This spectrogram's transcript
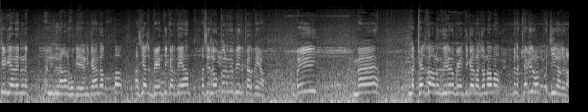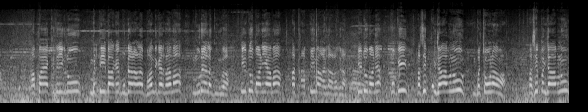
ਚਿੜੀਆਂ ਦੇ ਨਾਲ ਨਾਲ ਹੋ ਗਏ, ਯਾਨੀ ਕਹਿੰਦਾ ਅਸੀਂ ਅੱਜ ਬੇਨਤੀ ਕਰਦੇ ਆ ਅਸੀਂ ਲੋਕਾਂ ਨੂੰ ਵੀ ਅਪੀਲ ਕਰਦੇ ਆ ਬਈ ਮੈਂ ਲੱਖੇ ਸਦਾਨ ਵੀਰ ਨੂੰ ਬੇਨਤੀ ਕਰਨਾ ਚਾਹੁੰਦਾ ਵਾਂ ਵੀ ਲੱਖੇ ਵੀਰ ਹੁਣ ਭੱਜੀ ਨਾ ਕਰਾ। ਆਪਾਂ ਇੱਕ ਤਰੀਕ ਨੂੰ ਮਿੱਟੀ ਪਾ ਕੇ ਬੁੱਢਾ ਨਾਲ ਬੰਦ ਕਰਨਾ ਵਾ ਮੂਰੇ ਲੱਗੂਗਾ। ਟੀਟੂ ਬਾਣੀਆ ਵਾ ਆ ਥਾਪੀ ਮਾਰਦਾ ਵਗਰਾ ਟੀਟੂ ਬਾਣੀਆ, ਕਿਉਂਕਿ ਅਸੀਂ ਪੰਜਾਬ ਨੂੰ ਬਚਾਉਣਾ ਵਾ। ਅਸੀਂ ਪੰਜਾਬ ਨੂੰ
